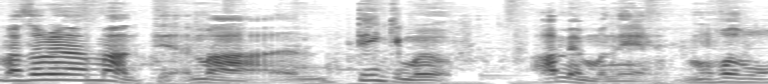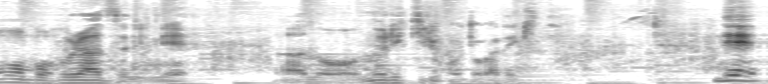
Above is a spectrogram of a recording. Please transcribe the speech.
まあそれはまあ、まあ、天気も雨もね、もうほぼほぼ降らずにね、あの、乗り切ることができて。で、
